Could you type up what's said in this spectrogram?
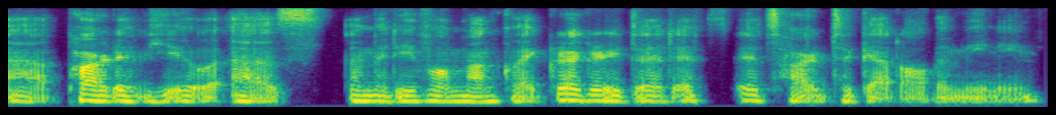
uh, part of you as a medieval monk like Gregory did, it's, it's hard to get all the meaning.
